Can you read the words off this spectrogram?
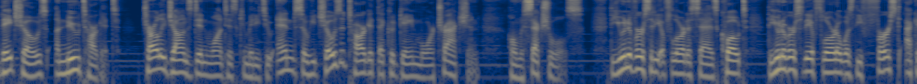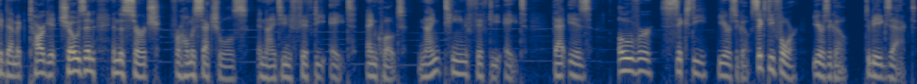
they chose a new target. Charley Johns didn't want his committee to end, so he chose a target that could gain more traction homosexuals. The University of Florida says, quote, "The University of Florida was the first academic target chosen in the search for homosexuals in 1958." End quote. 1958. That is over 60 years ago. 64 years ago to be exact.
